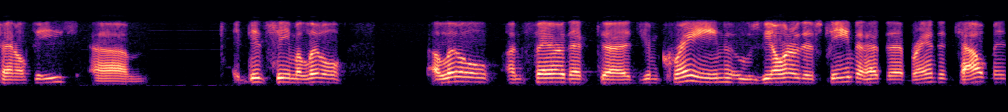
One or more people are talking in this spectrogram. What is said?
penalties. Um, it did seem a little a little unfair that uh, Jim Crane, who's the owner of this team that had the Brandon Taubman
